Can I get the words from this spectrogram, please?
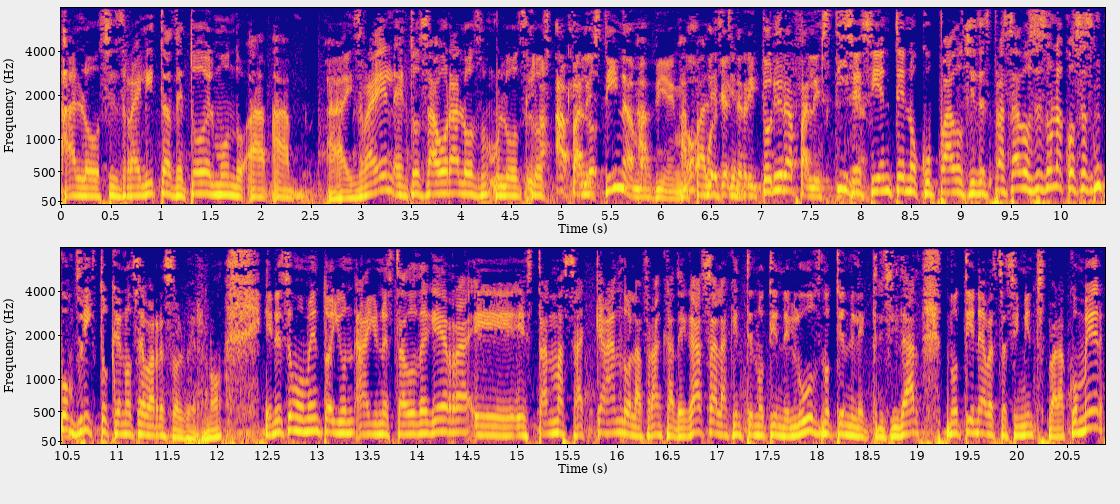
a los israelitas de todo el mundo a, a, a Israel, entonces ahora los... los, los a, a Palestina, los, más bien, ¿no? Porque el territorio era Palestina. Se sienten ocupados y desplazados. Es una cosa, es un conflicto que no se va a resolver, ¿no? En este momento hay un, hay un estado de guerra, eh, están masacrando la franja de Gaza, la gente no tiene luz, no tiene electricidad, no tiene abastecimientos para comer.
